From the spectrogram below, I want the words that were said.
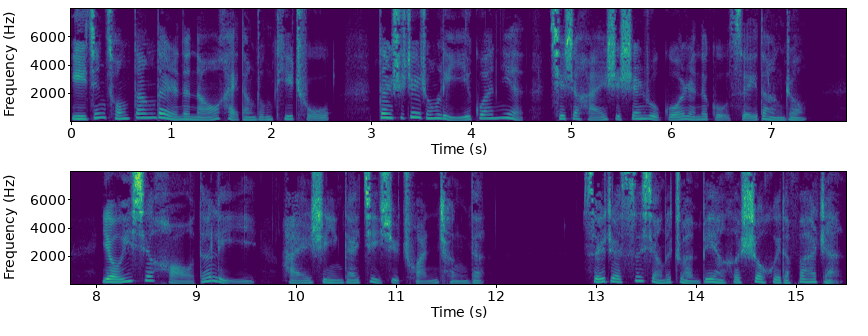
已经从当代人的脑海当中剔除。但是这种礼仪观念其实还是深入国人的骨髓当中，有一些好的礼仪还是应该继续传承的。随着思想的转变和社会的发展，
